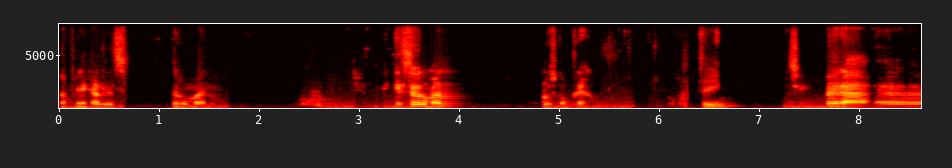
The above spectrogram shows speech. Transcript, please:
reflejan el ser humano. Y el ser humano es complejo. Sí. sí. Era eh,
